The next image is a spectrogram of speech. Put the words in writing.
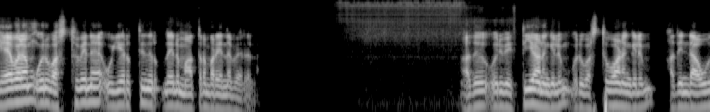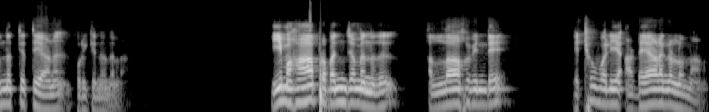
കേവലം ഒരു വസ്തുവിനെ ഉയർത്തി നിർത്തുന്നതിന് മാത്രം പറയുന്ന പേരല്ല. അത് ഒരു വ്യക്തിയാണെങ്കിലും ഒരു വസ്തുവാണെങ്കിലും അതിന്റെ ഔന്നത്യത്തെയാണ് കുറിക്കുന്നത് എന്നുള്ളതാണ് ഈ മഹാപ്രപഞ്ചം എന്നത് അള്ളാഹുവിന്റെ ഏറ്റവും വലിയ അടയാളങ്ങളിലൊന്നാണ്.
